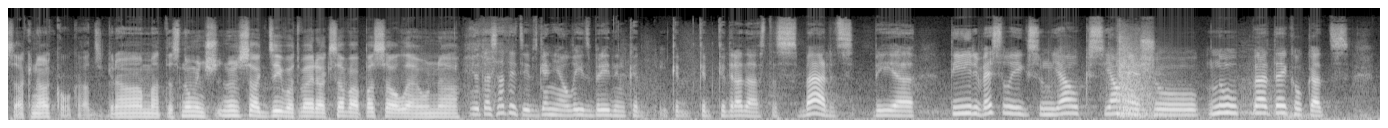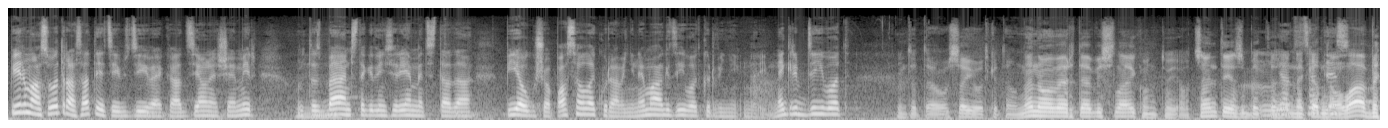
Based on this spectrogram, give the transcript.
sāk nākt kaut kādas grāmatas. Nu, viņš nu, sāk dzīvot vairāk savā pasaulē. Un, uh... Jo tās attiecības gan jau līdz brīdim, kad, kad, kad, kad radās tas bērns, bija tīri veselīgs un jauks jauniešu, nu, var teikt, kaut kāds pirmās, otrās attiecības dzīvē, kādas jauniešiem ir. Un tas bērns tagad ir iemetis tādā pieaugušo pasaulē, kurā viņi nemāķi dzīvot, kur viņi arī negrib dzīvot. Un tad tev sajūta, ka tev nenovērtē visu laiku, un tu jau centies, bet Jā, uh, nekad centies. nav labi.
